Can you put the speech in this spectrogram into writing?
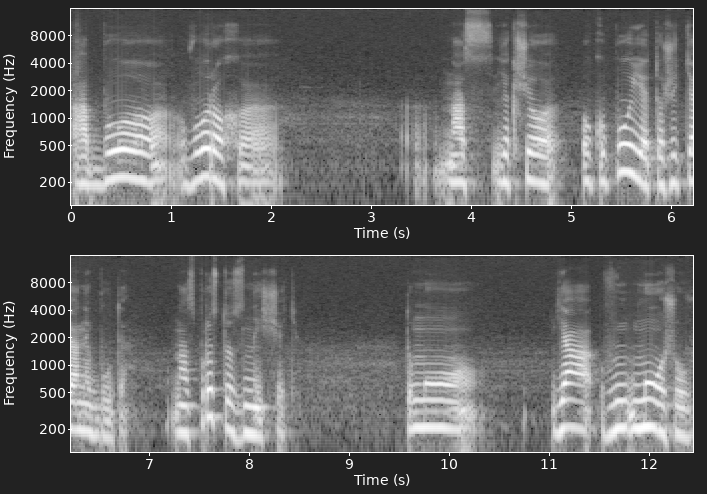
або ворог е, нас, якщо окупує, то життя не буде. Нас просто знищать. Тому я можу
